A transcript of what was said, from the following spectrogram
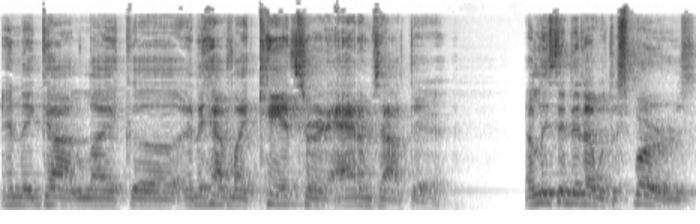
and they got like uh and they have like Kanter and Adams out there. At least they did that with the Spurs.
